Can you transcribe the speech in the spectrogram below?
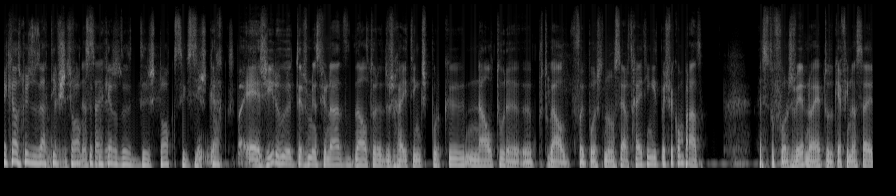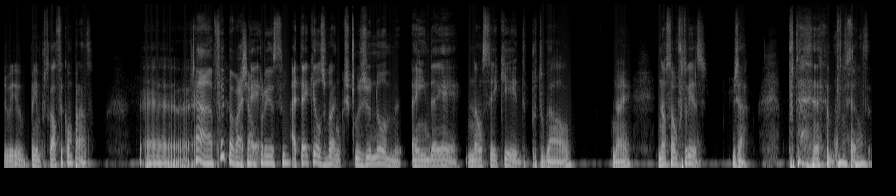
Aquelas coisas dos ativos tóxicos, como é que era de, de tóxicos, Sim, tóxicos. é giro teres mencionado na altura dos ratings, porque na altura eh, Portugal foi posto num certo rating e depois foi comprado. Se tu fores ver, não é? Tudo o que é financeiro em Portugal foi comprado. Eh, Ah, foi para baixar Até- o preço. até aqueles bancos cujo nome ainda é não sei quê de Portugal, não é? Não são portugueses, já. Portanto, portanto,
